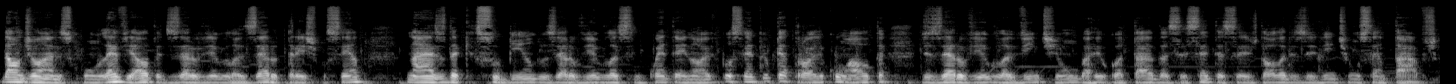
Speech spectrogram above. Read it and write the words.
Dow Jones com leve alta de 0,03%, Nasdaq subindo 0,59% e o petróleo com alta de 0,21, barril cotado a 66 dólares e 21 centavos.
